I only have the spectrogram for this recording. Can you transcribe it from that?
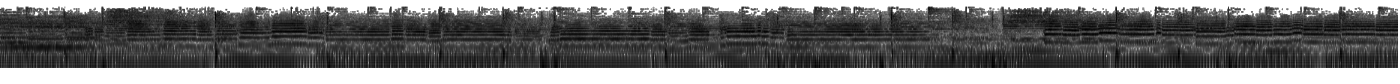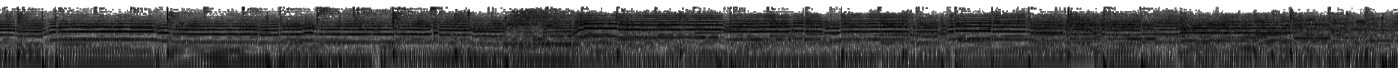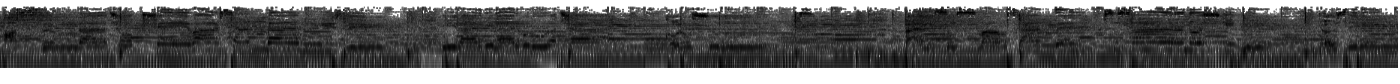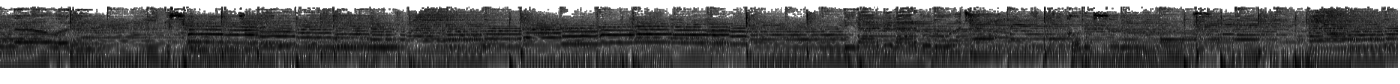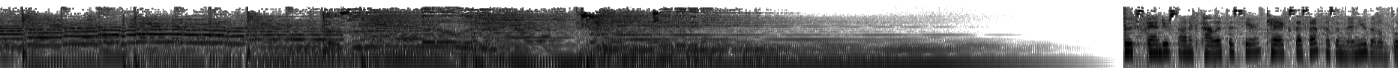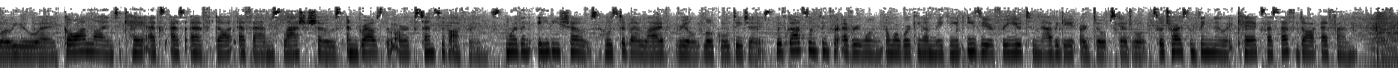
To expand your sonic palette this year, KXSF has a menu that'll blow you away. Go online to kxsf.fm slash shows and browse through our extensive offerings. More than 80 shows hosted by live, real, local DJs. We've got something for everyone and we're working on making it easier for you to navigate our dope schedule. So try something new at kxsf.fm.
